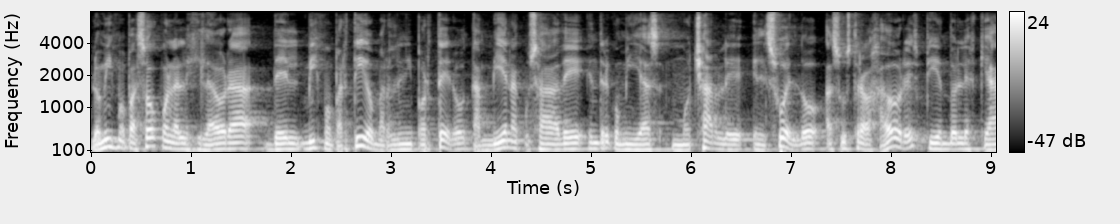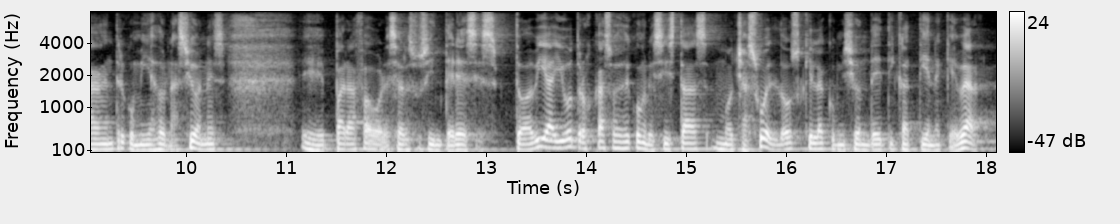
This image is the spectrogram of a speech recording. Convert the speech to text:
Lo mismo pasó con la legisladora del mismo partido, Marlene Portero, también acusada de, entre comillas, mocharle el sueldo a sus trabajadores, pidiéndoles que hagan, entre comillas, donaciones eh, para favorecer sus intereses. Todavía hay otros casos de congresistas mochasueldos que la Comisión de Ética tiene que ver.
